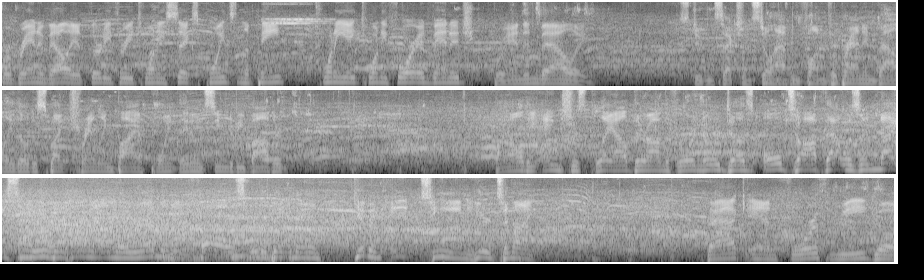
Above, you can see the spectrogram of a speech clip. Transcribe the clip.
for Brandon Valley at 33-26. Points in the paint, 28-24 advantage, Brandon Valley. Student section still having fun for Brandon Valley, though, despite trailing by a point. They don't seem to be bothered by all the anxious play out there on the floor, nor does Olthoff. That was a nice move. It hung on the rim, and it falls for the big man. Give him 18 here tonight. Back and forth we go.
